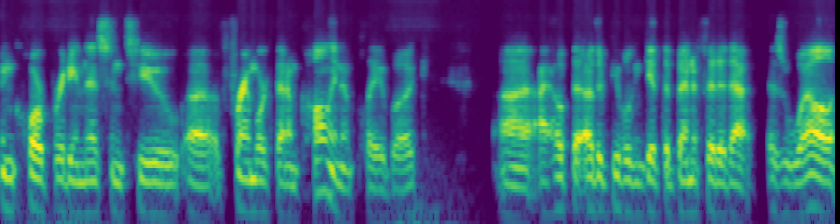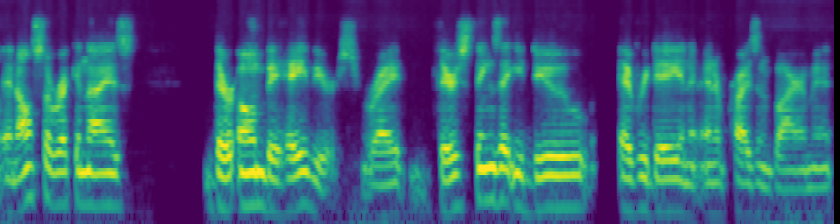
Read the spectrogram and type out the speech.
incorporating this into a framework that I'm calling a playbook. Uh, I hope that other people can get the benefit of that as well, and also recognize their own behaviors. Right? There's things that you do every day in an enterprise environment,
